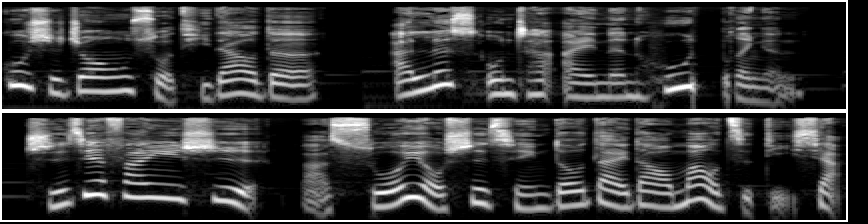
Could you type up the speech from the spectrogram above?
故事中所提到的 “alles unter einen Hut bringen”，直接翻译是把所有事情都戴到帽子底下。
